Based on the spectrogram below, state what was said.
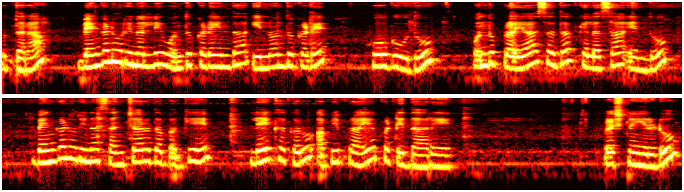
ಉತ್ತರ, ಬೆಂಗಳೂರಿನಲ್ಲಿ ಒಂದು ಕಡೆಯಿಂದ ಇನ್ನೊಂದು ಕಡೆ ಹೋಗುವುದು ಒಂದು ಪ್ರಯಾಸದ ಕೆಲಸ ಎಂದು ಬೆಂಗಳೂರಿನ ಸಂಚಾರದ ಬಗ್ಗೆ ಲೇಖಕರು ಅಭಿಪ್ರಾಯಪಟ್ಟಿದ್ದಾರೆ. ಪ್ರಶ್ನೆ ಎರಡು,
